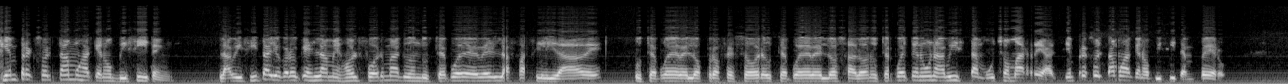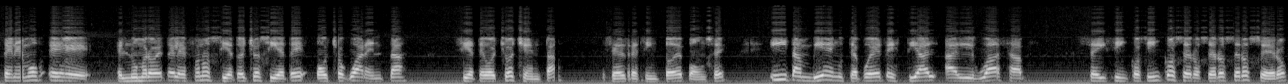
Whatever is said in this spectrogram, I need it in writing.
Siempre exhortamos a que nos visiten. La visita yo creo que es la mejor forma donde usted puede ver las facilidades, usted puede ver los profesores, usted puede ver los salones, usted puede tener una vista mucho más real. Siempre exhortamos a que nos visiten, pero tenemos eh, el número de teléfono 787-840-7880, ese es el recinto de Ponce, y también usted puede testear al WhatsApp 655-0000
